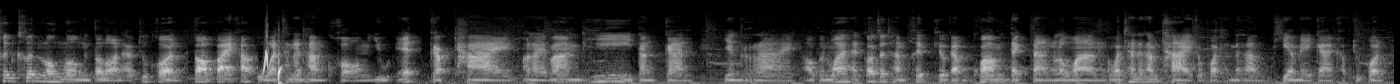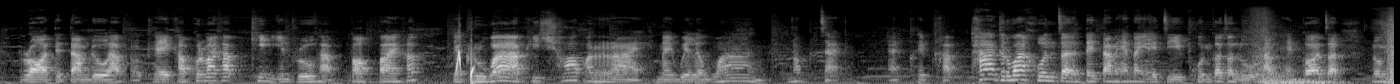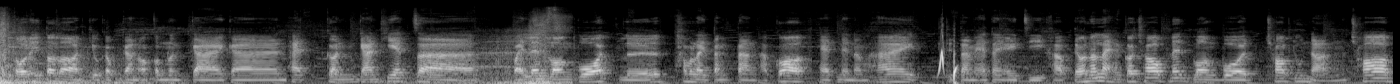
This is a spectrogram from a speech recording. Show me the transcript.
ขึ้นขึ้นลงลงตลอดครับทุกคนต่อไปครับวัฒนธรรมของ US กับไทยอะไรบ้างที่ต่างกันอย่างไร เอาเป็นว่าแฮทก็จะทำคลิปเกี่ยวกับความแตกต่างระหว่างวัฒนธรรมไทยกับวัฒนธรรมที่อเมริกาครับทุกคนรอติดตามดูครับ โอเคขอบคุณมากครับ King Improve ครับ ต่อไปครับ อยากรู้ว่าพี่ชอบอะไรในเวลาว่างนอกจากแอดคลิปครับ ถ้าเกิดว่าคุณจะติดตามแฮทใน IG คุณก็จะรู้ครับแฮทก็จะ ลงสตอรี่ตลอดเกี่ยวกับการออกกำลังกายการแฮทก่อนการที่แฮทจะไปเล่นลองบอร์ดหรือทำอะไรต่างๆ ครับ ก็แฮทแนะนำให้ติดตามแฮทใน IG ครับแต่ว่านั่นแหละแฮทก็ชอบเล่นลองบอร์ดชอบดูหนังชอบ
